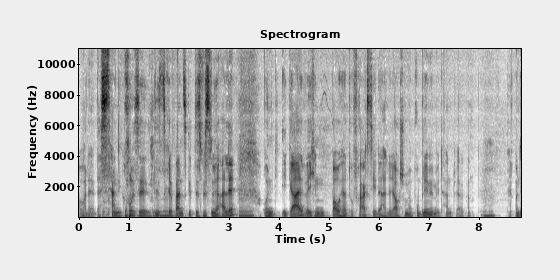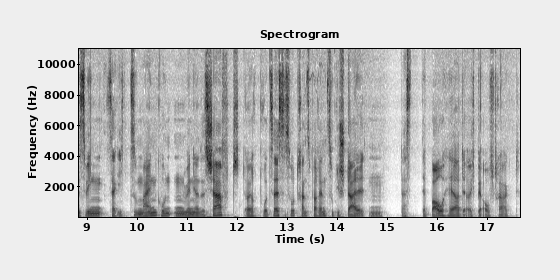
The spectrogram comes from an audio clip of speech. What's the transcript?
Aber da, dass es da eine große mhm. Diskrepanz gibt, das wissen wir alle. Mhm. Und egal welchen Bauherr du fragst, jeder hatte ja auch schon mal Probleme mit Handwerkern. Mhm. Und deswegen sage ich zu meinen Kunden, wenn ihr das schafft, eure Prozesse so transparent zu gestalten, dass der Bauherr, der euch beauftragt,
